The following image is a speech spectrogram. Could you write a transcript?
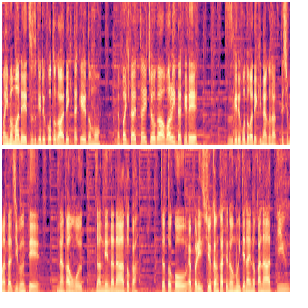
まあ、今まで続けることができたけれども、やっぱり体調が悪いだけで続けることができなくなってしまった自分って、なんかもう残念だなとか、ちょっとこう、やっぱり習慣化っていうのは向いてないのかなっていう、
